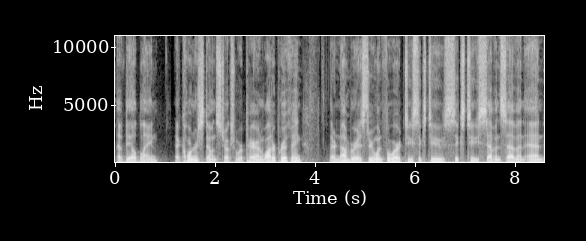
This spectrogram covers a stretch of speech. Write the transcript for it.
of Dale Blaine at Cornerstone Structural Repair and Waterproofing, their number is 314 262 6277. And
